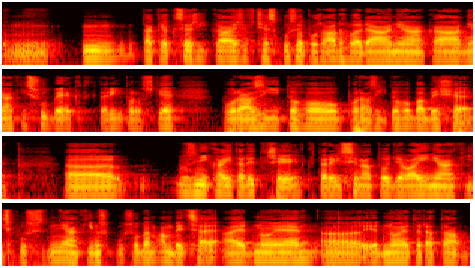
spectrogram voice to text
mm, mm, tak jak se říká, že v Česku se pořád hledá nějaká, nějaký subjekt, který prostě porazí toho, porazí toho Babiše. E, vznikají tady tři, které si na to dělají nějaký způsob, nějakým způsobem ambice a jedno je, e, jedno je teda ta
